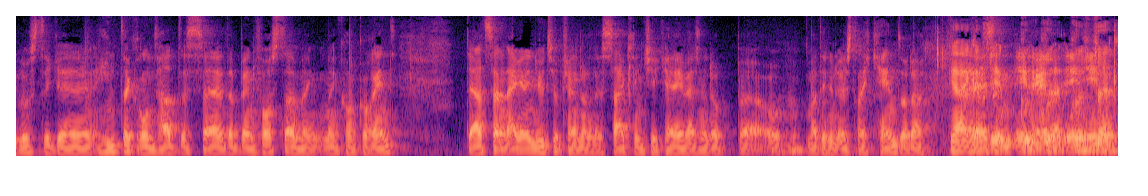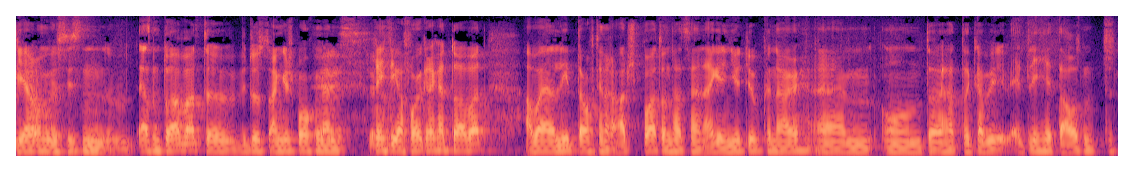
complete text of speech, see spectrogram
lustige Hintergrund hat. Das, äh, der Ben Foster, mein, mein Konkurrent, der hat seinen eigenen YouTube-Channel, das Cycling GK. Ich weiß nicht, ob, äh, ob, man den in Österreich kennt oder. Ja, ich glaube, kurz zur Erklärung: Es ist ein, er ist ein Torwart, äh, wie du es angesprochen hast, ja, richtig genau. erfolgreicher Torwart, aber er liebt auch den Radsport und hat seinen eigenen YouTube-Kanal ähm, und äh, hat da, glaube ich, etliche tausend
